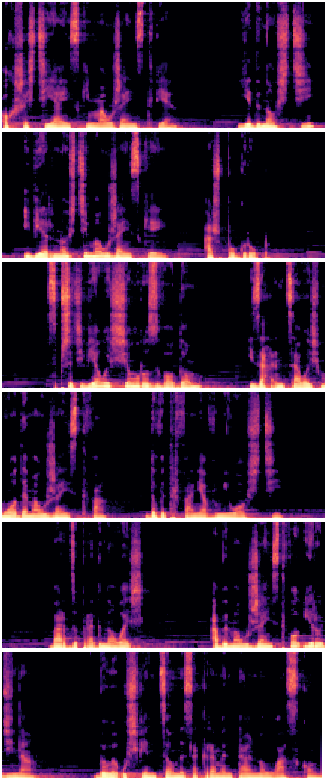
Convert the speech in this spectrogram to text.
o chrześcijańskim małżeństwie, jedności i wierności małżeńskiej aż po grób. Sprzeciwiałeś się rozwodom i zachęcałeś młode małżeństwa do wytrwania w miłości. Bardzo pragnąłeś, aby małżeństwo i rodzina były uświęcone sakramentalną łaską.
